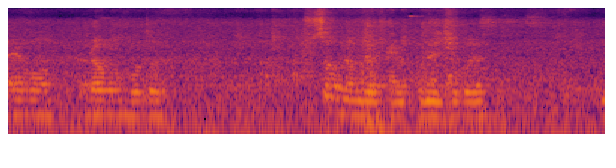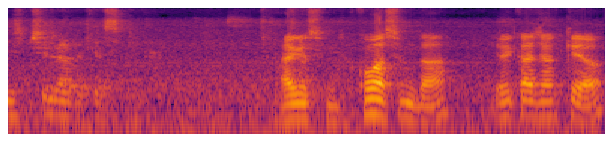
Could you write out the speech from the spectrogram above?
아이고 여러분 모두 추석 명절 잘 보내시고요. 27일 날 뵙겠습니다. 알겠습니다. 고맙습니다. 여기까지 할게요.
